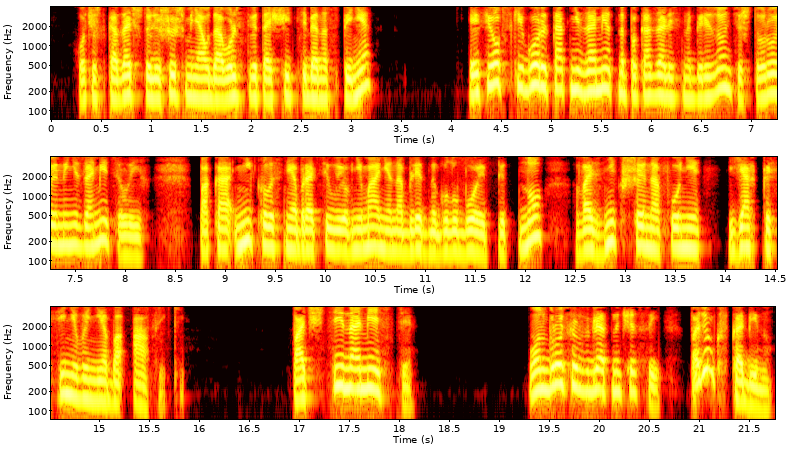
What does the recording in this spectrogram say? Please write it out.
— Хочешь сказать, что лишишь меня удовольствия тащить тебя на спине? Эфиопские горы так незаметно показались на горизонте, что Роин и не заметила их, пока Николас не обратил ее внимание на бледно-голубое пятно, возникшее на фоне ярко-синего неба Африки. «Почти на месте!» Он бросил взгляд на часы. «Пойдем-ка в кабину».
